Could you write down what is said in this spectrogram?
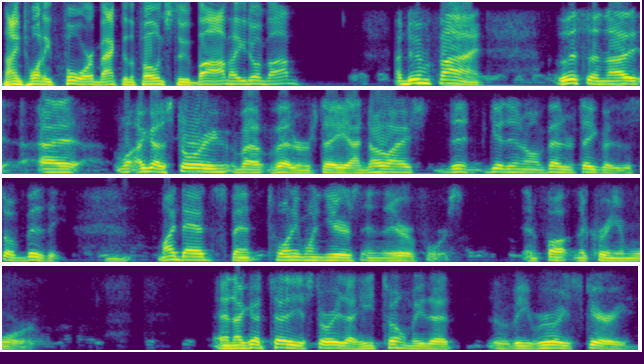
924, back to the phones to Bob. How you doing, Bob? I'm doing fine. Listen, I I well, I got a story about Veterans Day. I know I didn't get in on Veterans Day because it was so busy. Mm-hmm. My dad spent 21 years in the Air Force and fought in the Korean War. And I got to tell you a story that he told me that would be really scary.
